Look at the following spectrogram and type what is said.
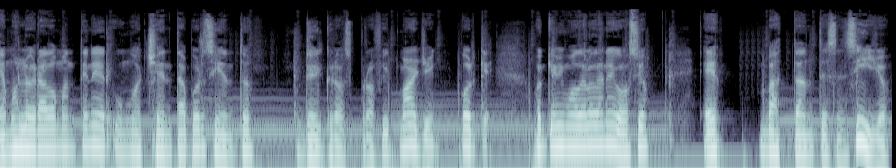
hemos logrado mantener un 80% del gross profit margin. ¿Por qué? Porque mi modelo de negocio es bastante sencillo.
